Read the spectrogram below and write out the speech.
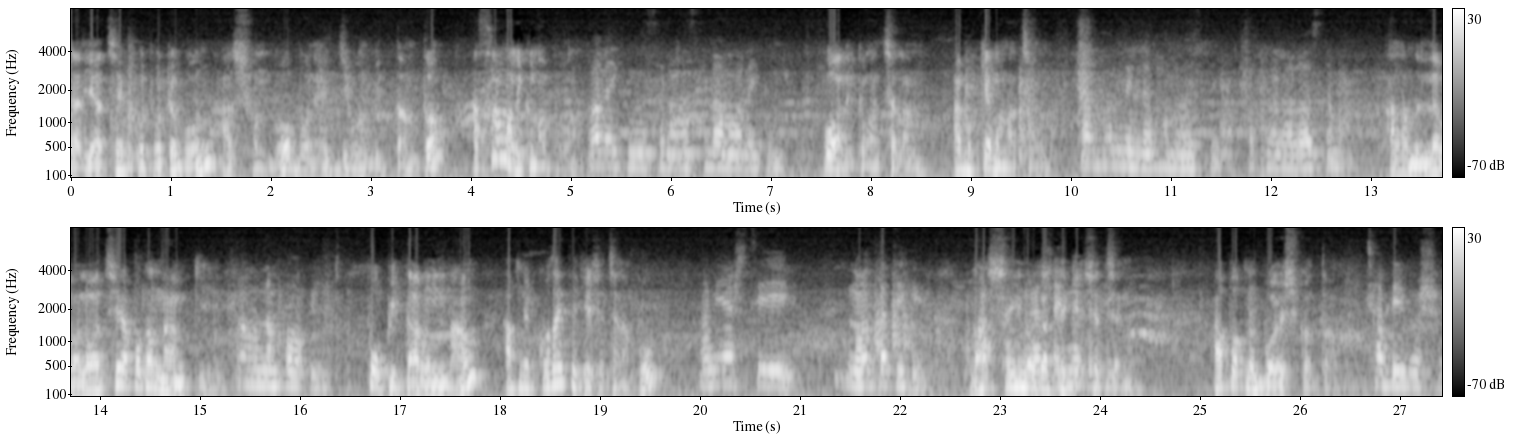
দাঁড়িয়ে আছে ফুটফুটে বোন আজ শুনব বোনের জীবন বৃত্তান্ত। আসসালামু আলাইকুম আপু। ওয়ালাইকুম আসসালাম আসসালামু আলাইকুম। ওয়ালাইকুম আসসালাম। আপু কেমন আছেন? আলহামদুলিল্লাহ ভালো আছি। আপনারা ভালো আছেন? আলহামদুলিল্লাহ ভালো আছি। আপু আপনার নাম কি? আমার নাম পপি। পপি দারুণ নাম। আপনি কোথায় থেকে এসেছেন আপু? আমি আসছি নদা থেকে। রাজশাহী রাজশাহী থেকে এসেছেন। আপু আপনার বয়স কত? ছাব্বিশ বছর।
